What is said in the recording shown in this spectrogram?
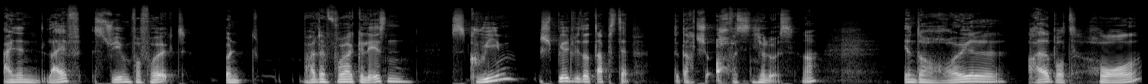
einen Livestream verfolgt und hatte vorher gelesen, Scream spielt wieder Dubstep. Da dachte ich, ach, was ist denn hier los? Ne? In der Royal Albert Hall.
